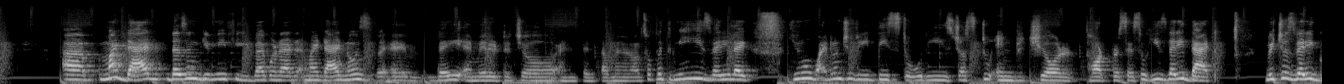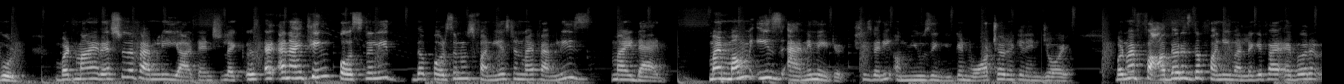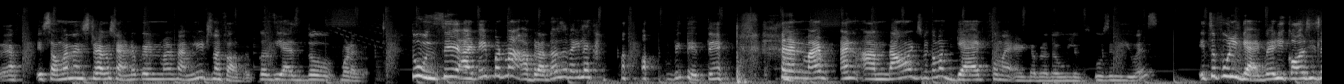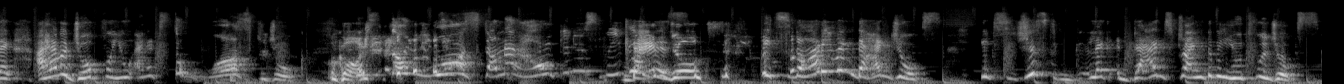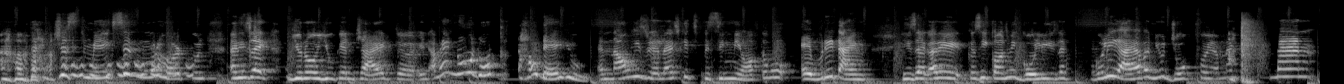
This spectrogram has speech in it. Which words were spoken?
uh, my dad doesn't give me feedback when I, my dad knows uh, very MA literature and then Tamil and also with me he's very like you know why don't you read these stories just to enrich your thought process so he's very that which is very good. But my rest of the family yeah tends to like uh, and i think personally the person who's funniest in my family is my dad. My mom is animated. She's very amusing. You can watch her you can enjoy. But my father is the funny one. Like if i ever if someone has to have a stand-up in my family it's my father because he has the whatever. so unse i take but my uh, brothers are very like and my and I'm now it's become a gag for my elder brother who lives who's in the us it's a full gag where he calls he's like I have a joke for you and it's the worst joke oh God, it's the worst I'm like how can you speak like bad this jokes. it's not even dad jokes. It's just like dad's trying to be youthful jokes. That just makes it more hurtful. And he's like, you know, you can try it. Uh, in, I'm like, no, don't. How dare you? And now he's realized it's pissing me off. So every time he's like, because he calls me Goli. He's like, Goli, I have a new joke for you. I'm like, man,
